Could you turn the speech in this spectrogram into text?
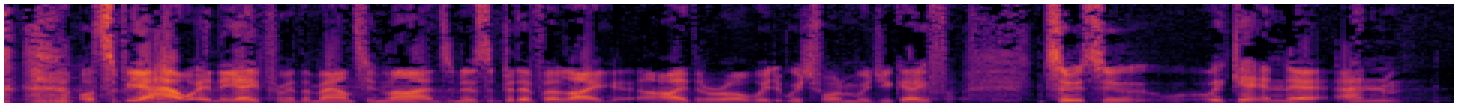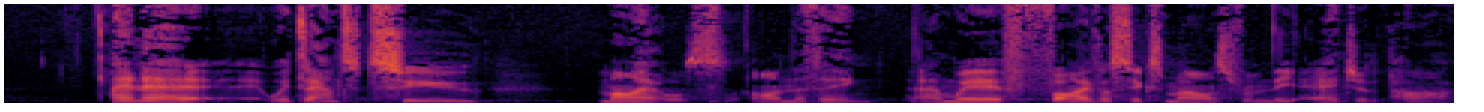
or to be out in the open with the mountain lions? And it's a bit of a, like, either or. Which, which one would you go for? So, so we're getting there. And, and uh, we're down to two miles on the thing, and we're five or six miles from the edge of the park.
